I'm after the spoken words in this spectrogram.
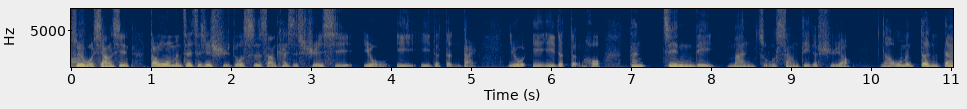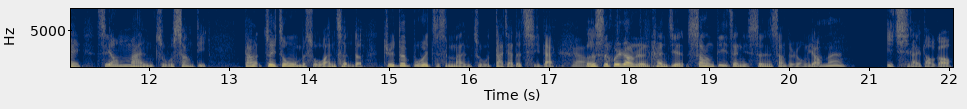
所以我相信，当我们在这些许多事上开始学习有意义的等待、有意义的等候，但尽力满足上帝的需要。那我们等待是要满足上帝。当最终我们所完成的，绝对不会只是满足大家的期待，而是会让人看见上帝在你身上的荣耀。一起来祷告，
